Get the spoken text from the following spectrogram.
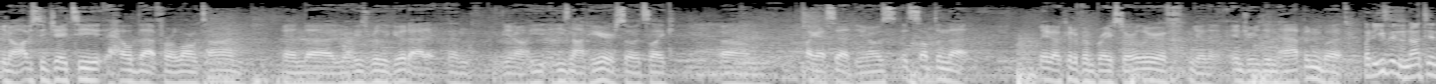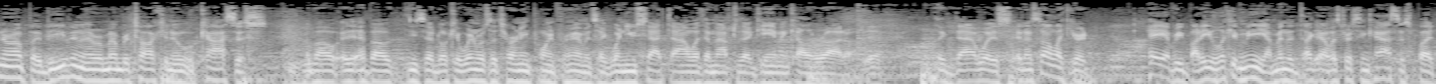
you know, obviously JT held that for a long time and, uh, you know, he's really good at it and, you know, he, he's not here. So it's like, um, like I said, you know, it's, it's something that maybe I could have embraced earlier if you know the injury didn't happen. But but even not to interrupt, but even I remember talking to Casas about about he said, okay, when was the turning point for him? It's like when you sat down with him after that game in Colorado. Yeah. Like that was, and it's not like you're, hey everybody, look at me, I'm in the dugout with Triston Casas, but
